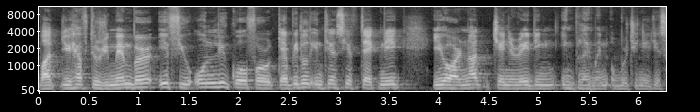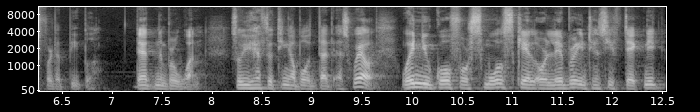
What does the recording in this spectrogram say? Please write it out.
But you have to remember if you only go for capital intensive technique, you are not generating employment opportunities for the people. That number one. So you have to think about that as well. When you go for small scale or labor intensive technique,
